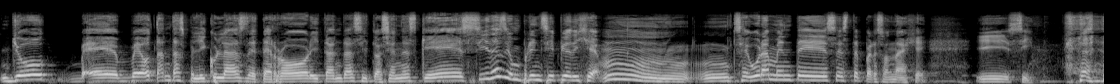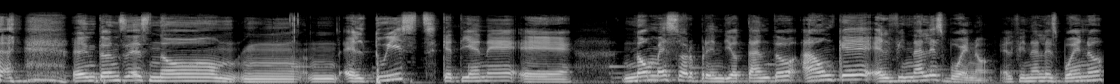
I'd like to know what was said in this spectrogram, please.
Yo eh, veo tantas películas de terror y tantas situaciones que sí desde un principio dije, mmm, seguramente es este personaje. Y sí. Entonces no... Mm, el twist que tiene... Eh, no me sorprendió tanto, aunque el final es bueno. El final es bueno.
